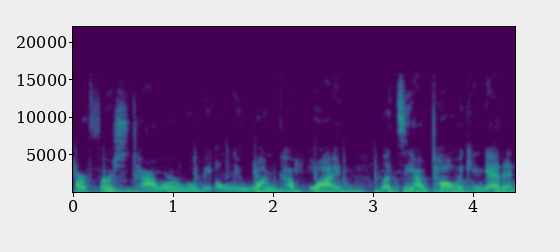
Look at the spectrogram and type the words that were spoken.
Our first tower will be only one cup wide. Let's see how tall we can get it.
